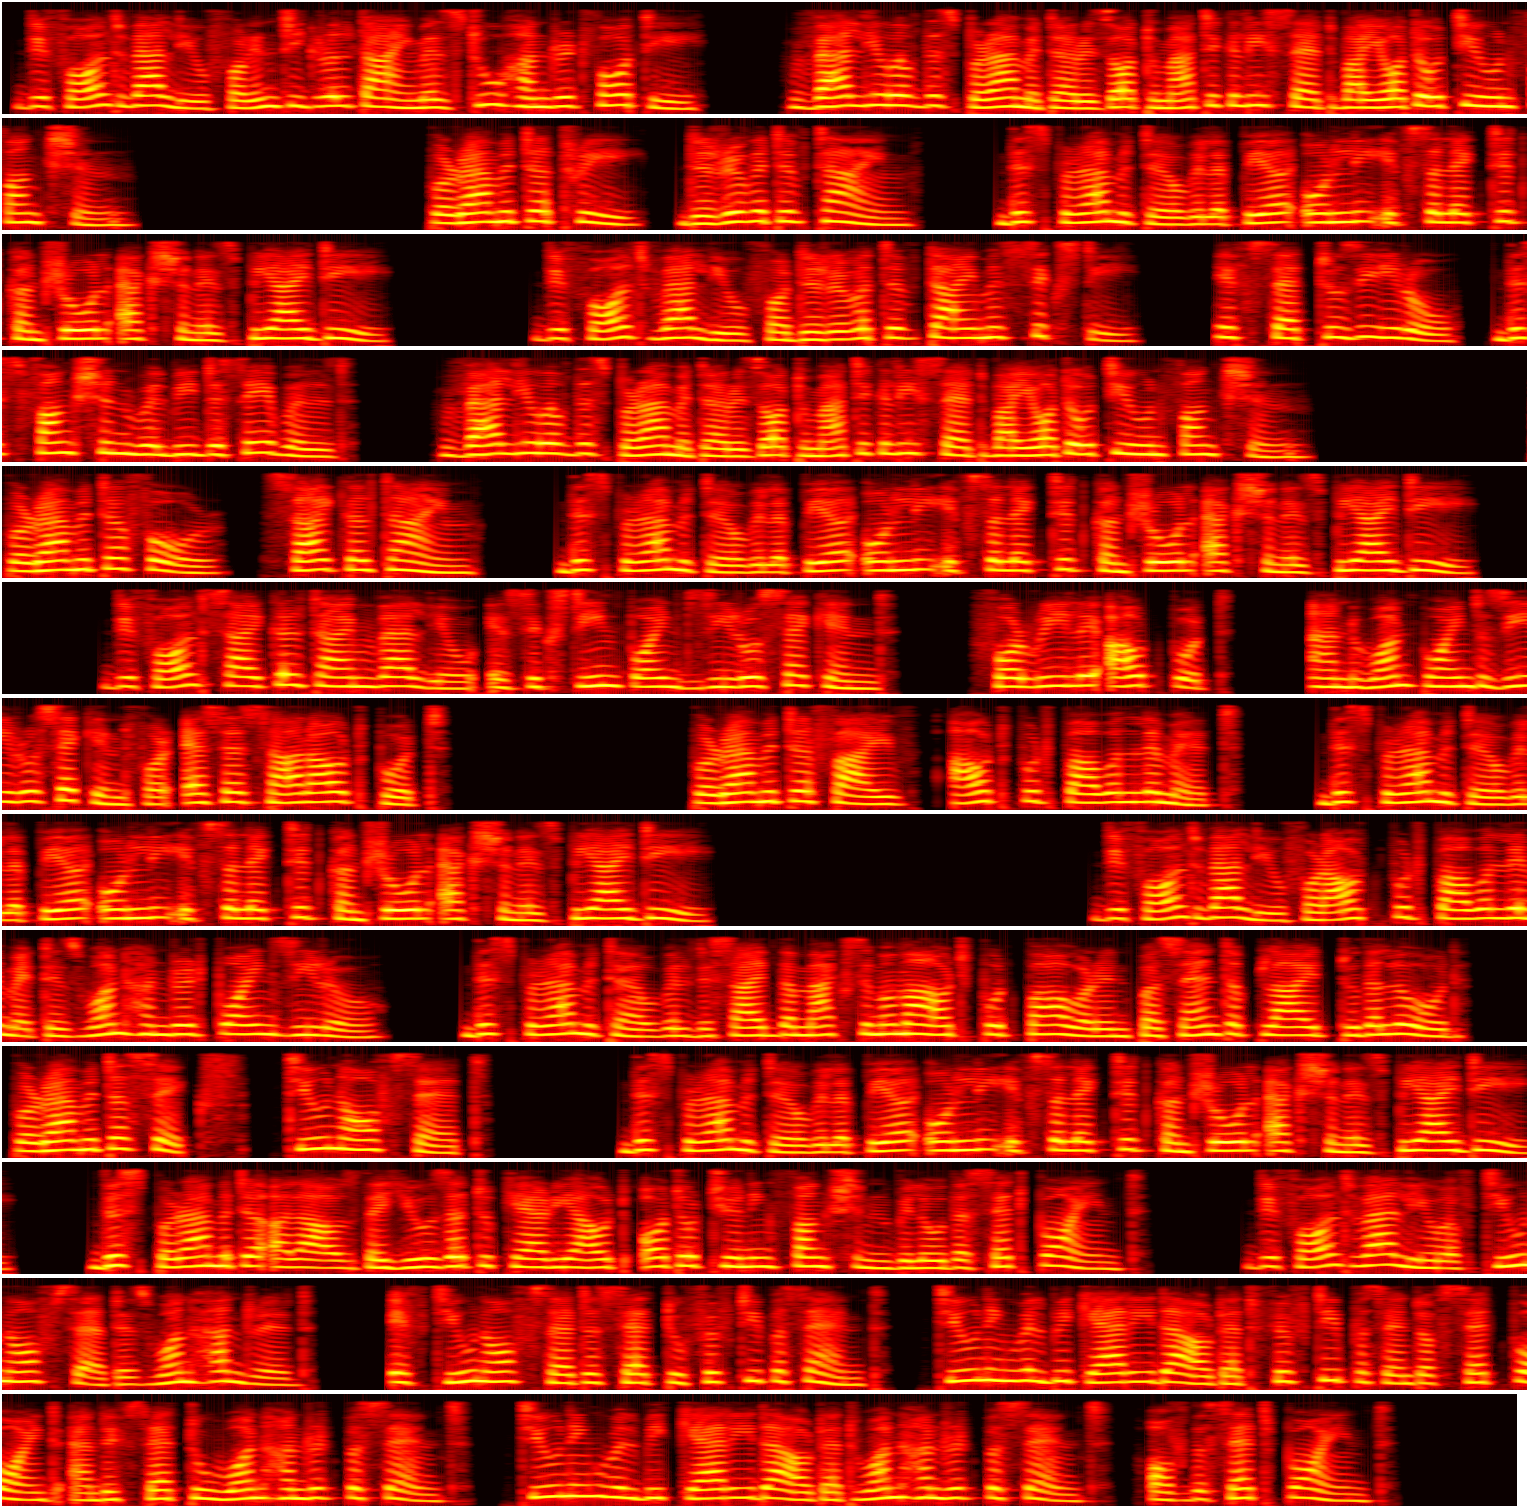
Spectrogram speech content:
Default value for integral time is 240. Value of this parameter is automatically set by auto-tune function. Parameter 3, Derivative time. This parameter will appear only if selected control action is PID. Default value for derivative time is 60. If set to 0, this function will be disabled. Value of this parameter is automatically set by auto-tune function. Parameter 4, cycle time. This parameter will appear only if selected control action is PID. Default cycle time value is 16.0 second for relay output and 1.0 second for SSR output. Parameter 5 Output power limit. This parameter will appear only if selected control action is PID. Default value for output power limit is 100.0. This parameter will decide the maximum output power in percent applied to the load. Parameter 6, Tune Offset. This parameter will appear only if selected control action is PID. This parameter allows the user to carry out auto-tuning function below the set point. Default value of tune offset is 100. If tune offset is set to 50%, tuning will be carried out at 50% of set point and if set to 100%, tuning will be carried out at 100% of the set point.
